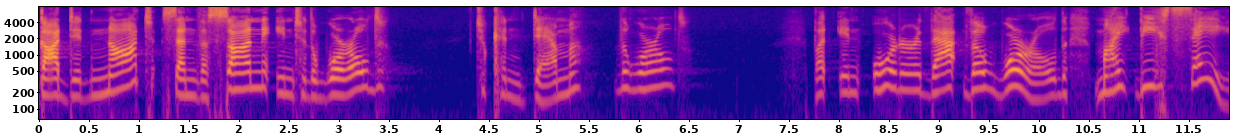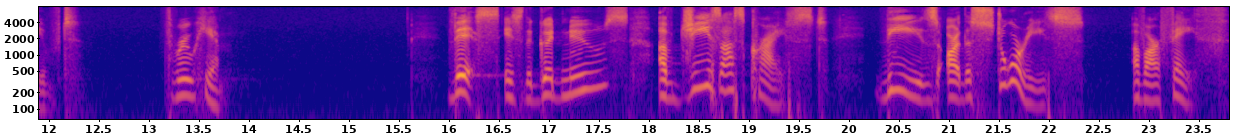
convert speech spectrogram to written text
God did not send the Son into the world to condemn the world, but in order that the world might be saved through him. This is the good news of Jesus Christ. These are the stories of our faith.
